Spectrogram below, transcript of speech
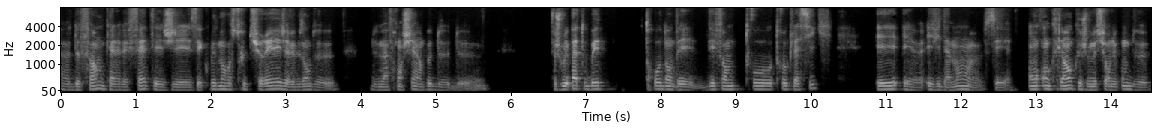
de formes qu'elle avait faites et je les ai complètement restructurées. J'avais besoin de, de m'affranchir un peu de, de... je voulais pas tomber trop dans des, des formes trop, trop classiques. Et, évidemment, c'est en, créant que je me suis rendu compte de,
